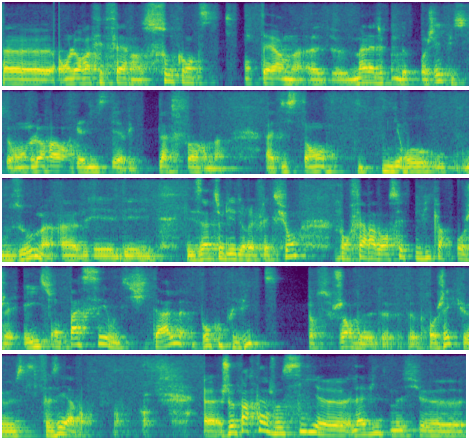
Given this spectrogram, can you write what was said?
on leur a fait faire un saut quantique en termes de management de projet, puisqu'on leur a organisé avec plateforme à distance, Miro ou, Zoom, euh, des, ateliers de réflexion pour faire avancer plus vite leur projet. Et ils sont passés au digital beaucoup plus vite sur ce genre de, projet que ce qu'ils faisaient avant. Euh, je partage aussi euh, l'avis de M.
